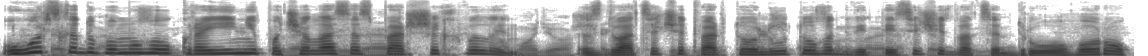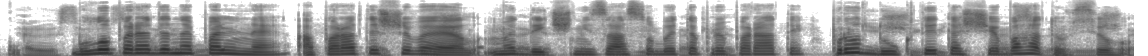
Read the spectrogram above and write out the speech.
Угорська допомога Україні почалася з перших хвилин з 24 лютого 2022 року. Було передане пальне, апарати ШВЛ, медичні засоби та препарати, продукти та ще багато всього.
